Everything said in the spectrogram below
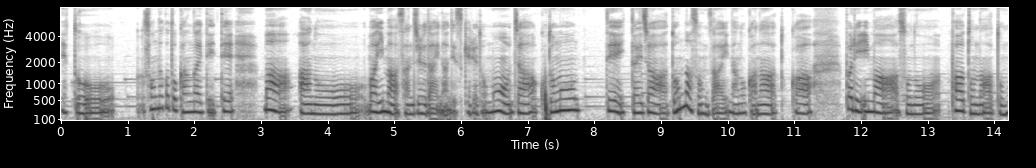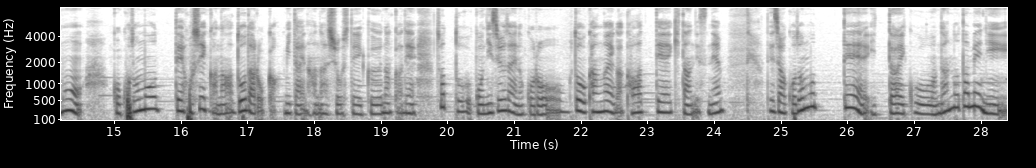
えっとそんなことを考えていてまああのまあ今30代なんですけれどもじゃあ子供って一体じゃあどんな存在なのかなとかやっぱり今そのパートナーともこう子供って欲しいかなどうだろうかみたいな話をしていく中でちょっとこう20代の頃と考えが変わってきたんですね。でじゃあ子供って一体こう何のために、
